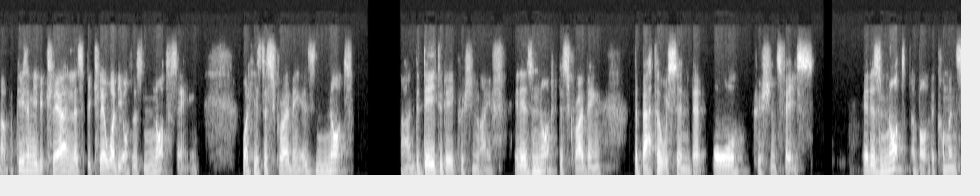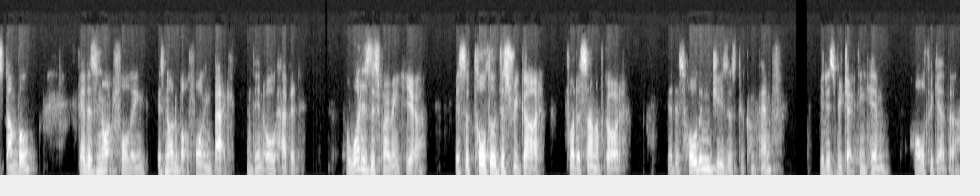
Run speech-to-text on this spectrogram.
Uh, but please let me be clear, and let's be clear what the author is not saying. What he's describing is not uh, the day to day Christian life, it is not describing the battle with sin that all Christians face. It is not about the common stumble. It is not falling, it's not about falling back into an old habit. What is describing here is a total disregard for the Son of God. It is holding Jesus to contempt. It is rejecting him altogether.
